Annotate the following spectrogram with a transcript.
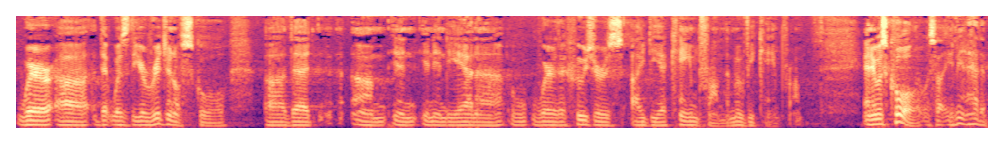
where uh, that was the original school uh, that um, in in Indiana where the Hoosiers idea came from. The movie came from. And it was cool. It was it even had a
